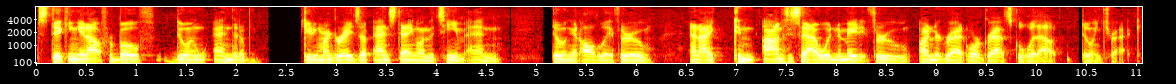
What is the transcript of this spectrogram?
sticking it out for both, doing ended up getting my grades up and staying on the team and doing it all the way through. And I can honestly say I wouldn't have made it through undergrad or grad school without doing track.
